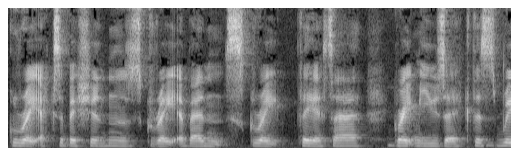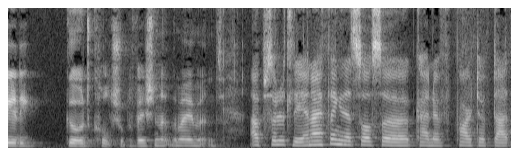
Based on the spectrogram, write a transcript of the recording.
great exhibitions, great events, great theatre, great music. There's really good cultural provision at the moment. Absolutely, and I think that's also kind of part of that,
